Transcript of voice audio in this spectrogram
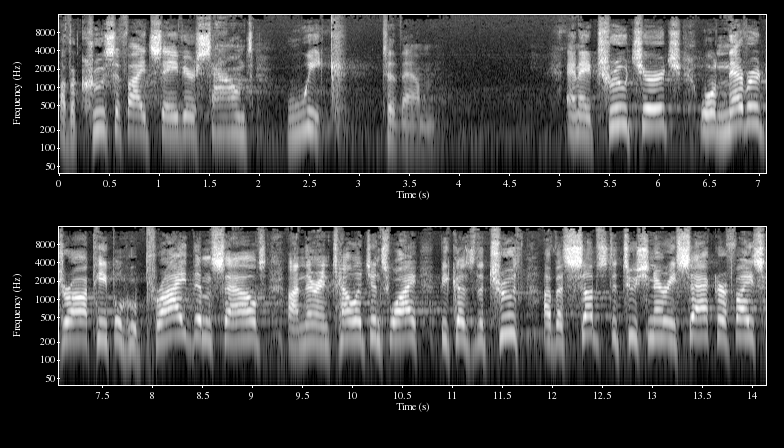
of a crucified Savior sounds weak to them. And a true church will never draw people who pride themselves on their intelligence. Why? Because the truth of a substitutionary sacrifice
